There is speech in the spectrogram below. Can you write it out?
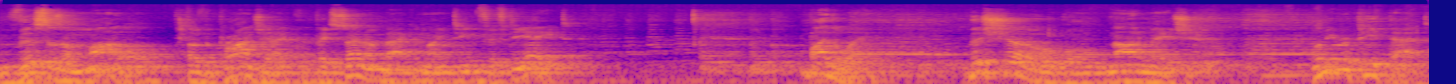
this is a model of the project that they sent him back in 1958. By the way, this show will not amaze you. Let me repeat that.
